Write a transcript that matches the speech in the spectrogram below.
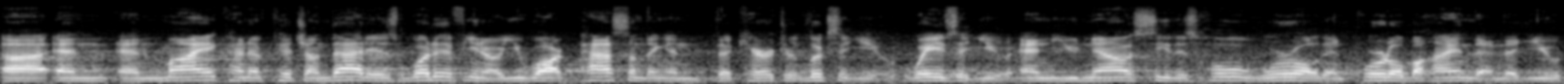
Uh, and and my kind of pitch on that is, what if you know you walk past something and the character looks at you, waves at you, and you now see this whole world and portal behind them that you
